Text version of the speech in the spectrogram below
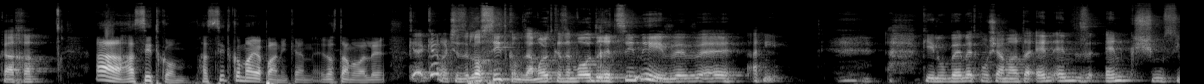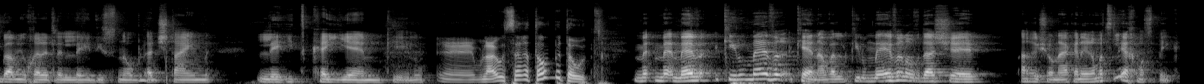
ככה. אה, הסיטקום, הסיטקום היפני, כן, לא סתם, אבל... אה, כן, כן, רק שזה לא סיטקום, זה אמור להיות כזה מאוד רציני, ואני... כאילו באמת כמו שאמרת, אין, אין, אין, שום סיבה מיוחדת לליידי סנובלד 2 להתקיים, כאילו. אה, אולי הוא סרט טוב בטעות. מעבר, כאילו מעבר, כן, אבל כאילו מעבר לעובדה שהראשון היה כנראה מצליח מספיק,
